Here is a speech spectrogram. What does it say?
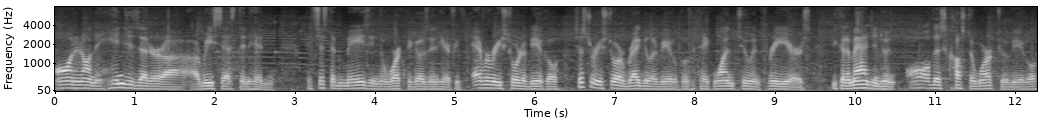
on and on. The hinges that are uh, recessed and hidden. It's just amazing the work that goes in here. If you've ever restored a vehicle, just to restore a regular vehicle can take one, two, and three years. You can imagine doing all this custom work to a vehicle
